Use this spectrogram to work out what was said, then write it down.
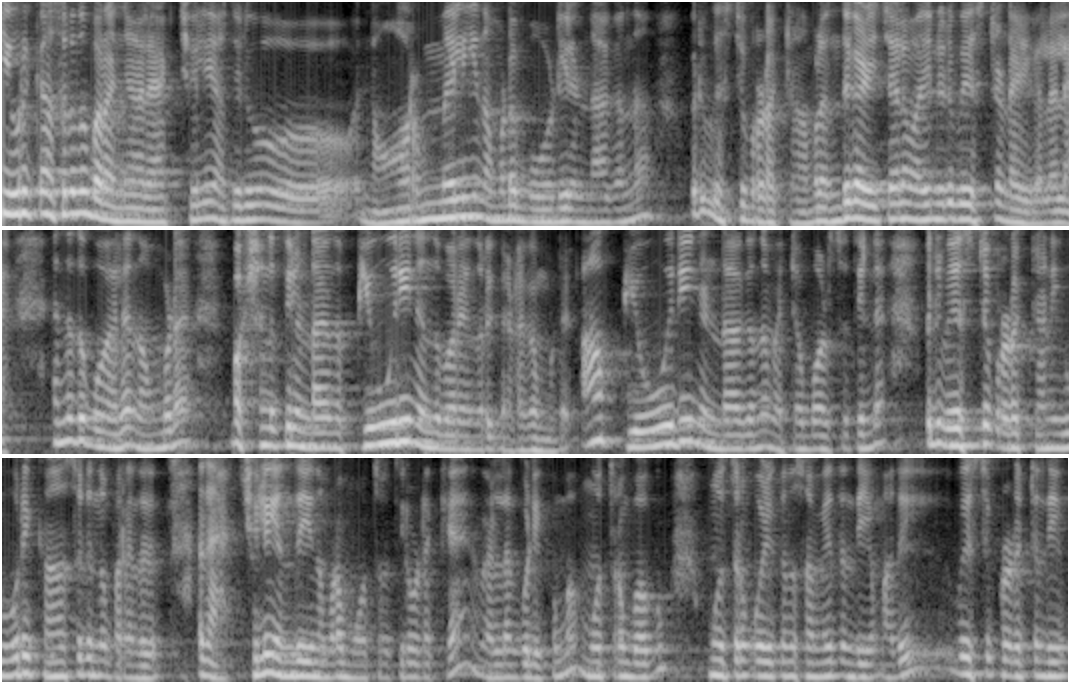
ഈ യൂറിക് ആസിഡ് എന്ന് പറഞ്ഞാൽ ആക്ച്വലി അതൊരു നോർമലി നമ്മുടെ ബോഡിയിൽ ഉണ്ടാകുന്ന ഒരു വേസ്റ്റ് പ്രൊഡക്റ്റാണ് നമ്മൾ എന്ത് കഴിച്ചാലും അതിനൊരു വേസ്റ്റ് ഉണ്ടായിരിക്കുമല്ലോ അല്ലേ? എന്നതുപോലെ നമ്മുടെ ഭക്ഷണത്തിൽ ഉണ്ടാകുന്ന പ്യൂരിൻ എന്ന് പറയുന്ന ഒരു ഘടകമുണ്ട്. ആ പ്യൂരിൻ ഉണ്ടാകുന്ന മെറ്റബോളിസത്തിന്റെ ഒരു വേസ്റ്റ് പ്രൊഡക്റ്റാണ് യൂറിക് ആസിഡ് എന്ന് പറയുന്നത്. അത് ആക്ച്വലി എന്ത് ചെയ്യും? നമ്മുടെ മൂത്രത്തിലൂടെയൊക്കെ വെള്ളം കുടിക്കുമ്പോൾ മൂത്രം പോകും. മൂത്രം ഒഴിക്കുന്ന സമയത്ത് എന്ത് ചെയ്യും? അത് വേസ്റ്റ് പ്രൊഡക്റ്റ് എന്ത് ചെയ്യും?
